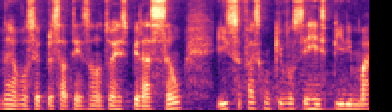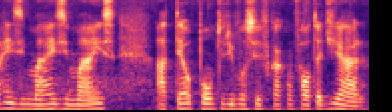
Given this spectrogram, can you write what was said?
né? Você prestar atenção na sua respiração, e isso faz com que você respire mais e mais e mais até o ponto de você ficar com falta de ar.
